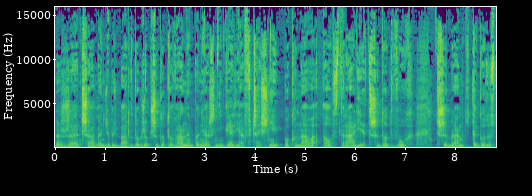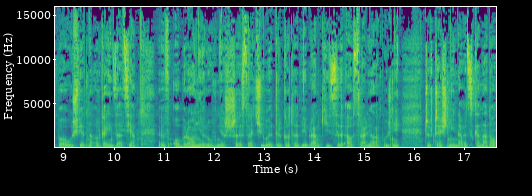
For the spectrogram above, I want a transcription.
że trzeba będzie być bardzo dobrze przygotowanym, ponieważ Nigeria wcześniej pokonała Australię 3 do 2, trzy bramki tego zespołu. Świetna organizacja w obronie również straciły tylko te dwie bramki z Australią, a później czy wcześniej nawet z Kanadą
